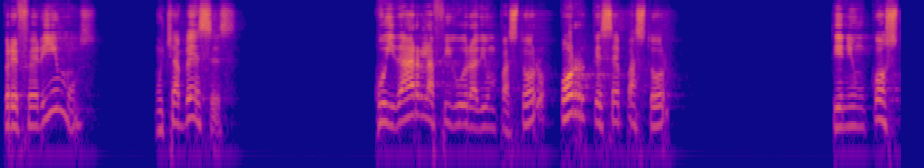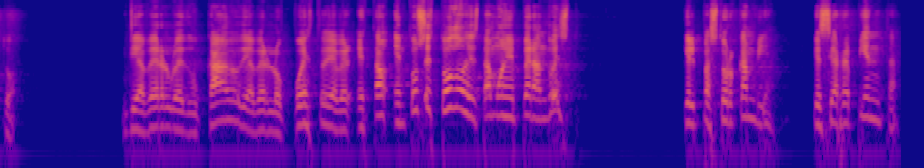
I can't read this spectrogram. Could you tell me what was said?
Preferimos muchas veces cuidar la figura de un pastor porque ese pastor tiene un costo de haberlo educado, de haberlo puesto, de haber estado. Entonces todos estamos esperando esto, que el pastor cambie, que se arrepienta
